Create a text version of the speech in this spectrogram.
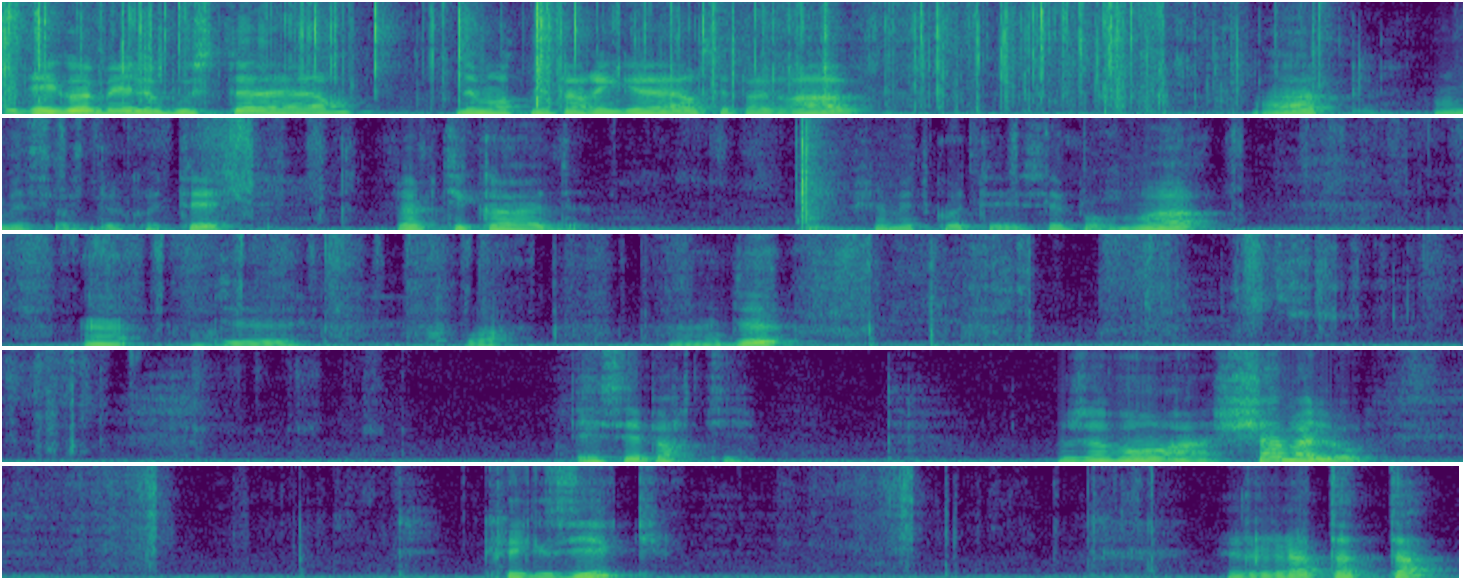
J'ai dégommé le booster. Ne m'en tenez pas rigueur, c'est pas grave. Hop, on met ça de côté. Petit code, je mets de côté, c'est pour moi. 1, 2, 3, 1, 2. Et c'est parti. Nous avons un chamallow. Krigzik. Ratata.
